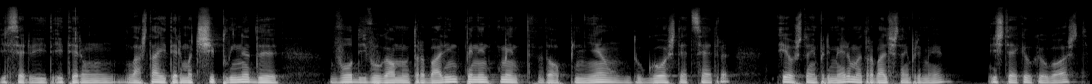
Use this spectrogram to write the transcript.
E, ser, e ter um. Lá está, e ter uma disciplina de vou divulgar o meu trabalho, independentemente da opinião, do gosto, etc. Eu estou em primeiro, o meu trabalho está em primeiro, isto é aquilo que eu gosto,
